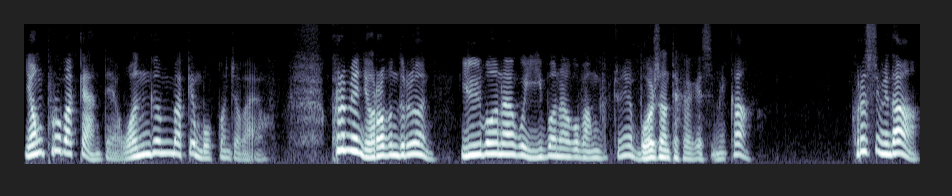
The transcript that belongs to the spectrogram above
0%밖에 안 돼요. 원금밖에 못 건져가요. 그러면 여러분들은 1번하고 2번하고 방법 중에 뭘 선택하겠습니까? 그렇습니다.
